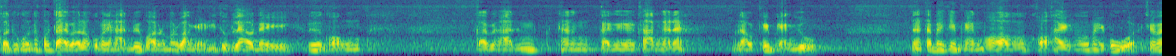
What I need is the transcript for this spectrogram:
ก็ทุกคนต้องเข้าใจว่าเราก็บริหารด้วยความระมัดระวังอย่างที่สุดแล้วในเรื่องของการบริหารทางการเงินคลังอะนะเราเข้มแข็งอยู่นะถ้าไม่เข้มแข็งพอขอใครเขาก็ไม่กู้อะใช่ไหม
